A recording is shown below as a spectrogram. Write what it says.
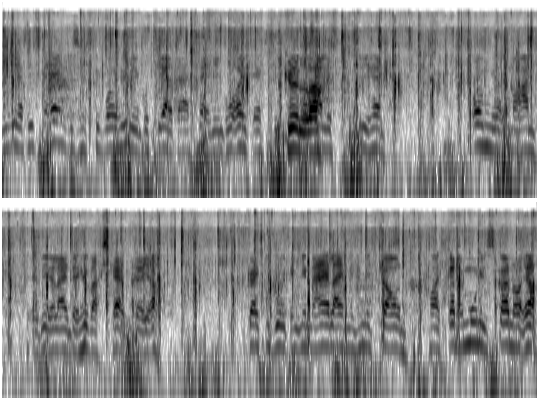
Niin, ja sitten henkisesti voi hyvin, kun tietää, että ei niinku oikeasti Kyllä. osallistu siihen ongelmaan, eli eläinten hyväksikäyttöön. Ja kaikki kuitenkin nämä eläimet, mitkä on, vaikka ne muniskanoja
